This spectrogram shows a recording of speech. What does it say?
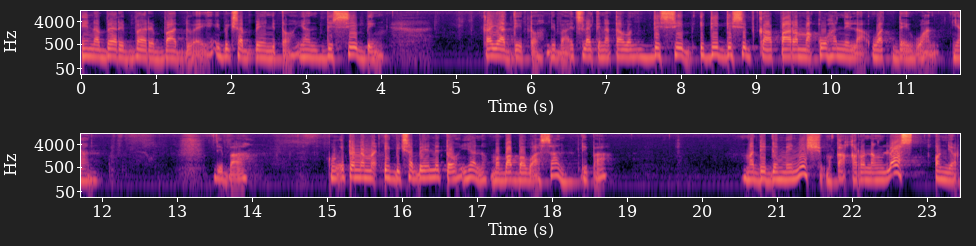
in a very, very bad way. Ibig sabihin nito, yan, deceiving. Kaya dito, di ba? It's like tinatawag deceive. I-deceive ka para makuha nila what they want. Yan. Di ba? Kung ito naman, ibig sabihin nito, yan, mababawasan. Di ba? Madidiminish, makakaroon ng loss on your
